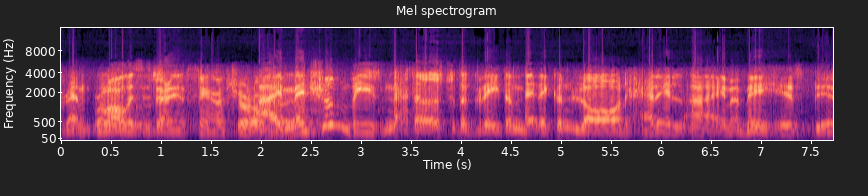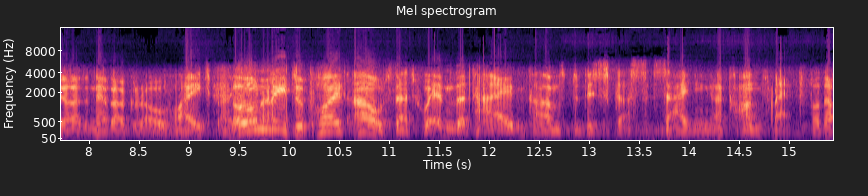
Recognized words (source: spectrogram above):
trembles. Well, all this is very interesting, I'm sure. I mentioned these matters to the great American Lord Harry Lime. May his beard never grow white. Thanks, old Only man. to point out that when the time comes to discuss signing a contract for the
